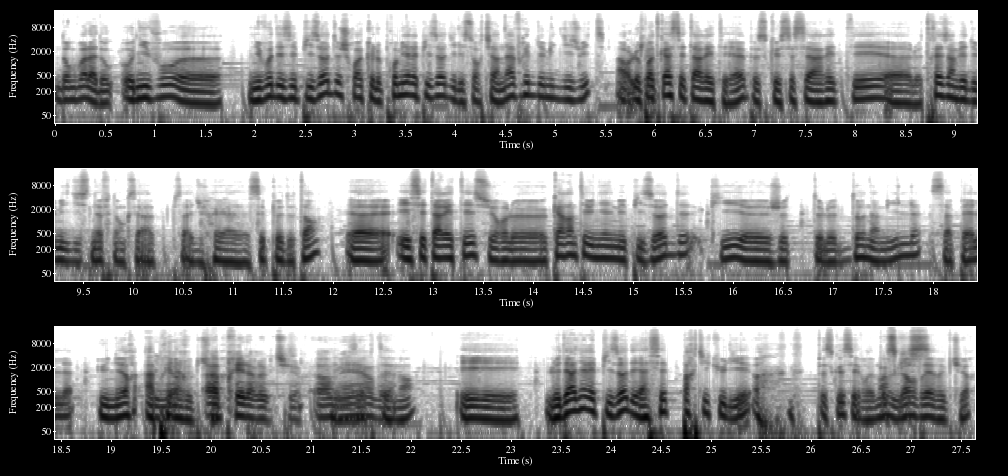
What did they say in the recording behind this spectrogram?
Donc voilà, donc au niveau, euh, au niveau des épisodes, je crois que le premier épisode il est sorti en avril 2018. Alors le podcast est arrêté hein, parce que ça s'est arrêté euh, le 13 janvier 2019, donc ça, a- ça a duré assez peu de temps. Euh, et c'est arrêté sur le 41e épisode qui, je te le donne à 1000, s'appelle Une heure après Une la rupture. Après la rupture. Oh merde. Exactement. Et le dernier épisode est assez particulier parce que c'est vraiment Parce leur vraie rupture.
